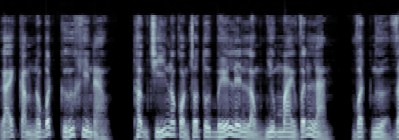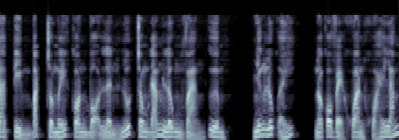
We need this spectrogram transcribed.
gãi cầm nó bất cứ khi nào, thậm chí nó còn cho tôi bế lên lòng như Mai vẫn làm, vật ngửa ra tìm bắt cho mấy con bọ lần lút trong đám lông vàng ươm. Những lúc ấy, nó có vẻ khoan khoái lắm,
